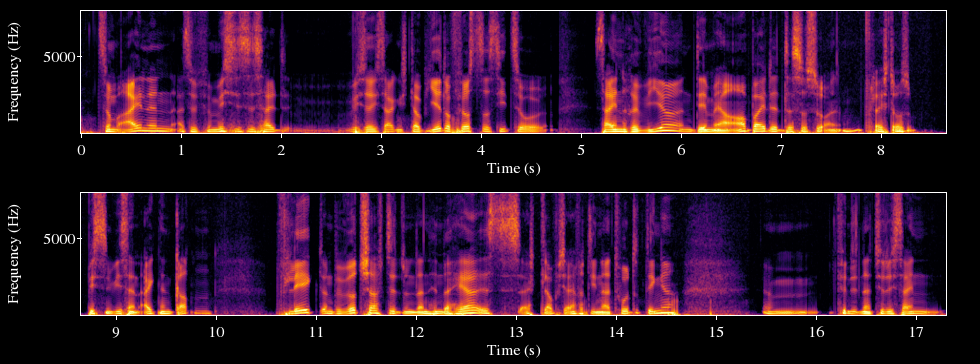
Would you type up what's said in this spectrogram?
Zum einen, also für mich ist es halt, wie soll ich sagen, ich glaube, jeder Förster sieht so sein Revier, in dem er arbeitet, dass er so ein, vielleicht auch so ein bisschen wie seinen eigenen Garten pflegt und bewirtschaftet und dann hinterher ist. Das ist, glaube ich, einfach die Natur der Dinge. Ähm, findet natürlich sein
